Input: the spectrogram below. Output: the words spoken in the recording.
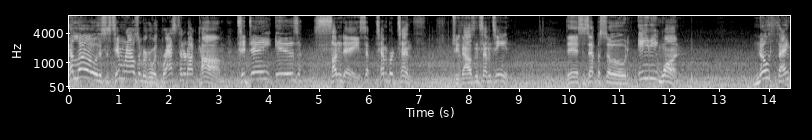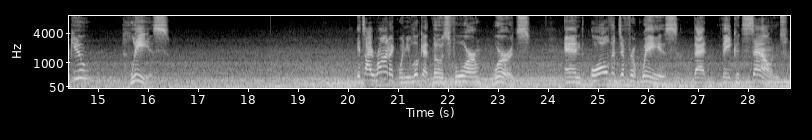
Hello, this is Tim Rausenberger with BrassTenor.com. Today is Sunday, September 10th, 2017. This is episode 81. No thank you, please. It's ironic when you look at those four words and all the different ways that they could sound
